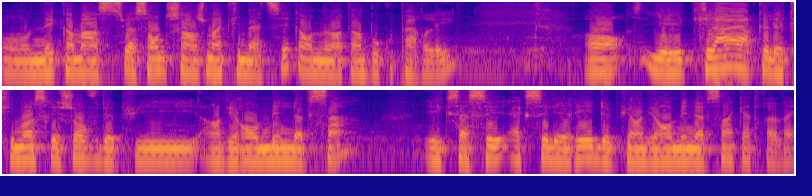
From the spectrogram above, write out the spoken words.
on est comme en situation de changement climatique, on en entend beaucoup parler. il est clair que le climat se réchauffe depuis environ 1900 et que ça s'est accéléré depuis environ 1980.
